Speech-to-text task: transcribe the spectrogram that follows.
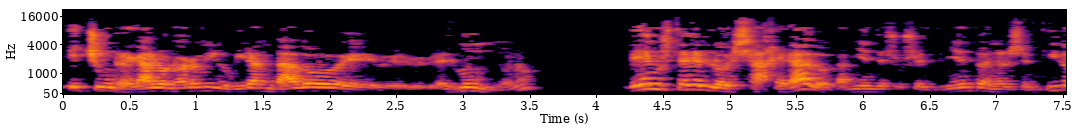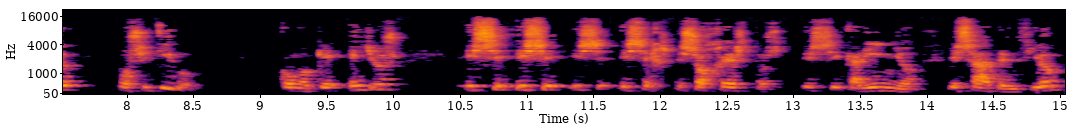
hecho un regalo enorme y le hubieran dado eh, el mundo, ¿no? Vean ustedes lo exagerado también de su sentimiento en el sentido positivo, como que ellos, ese, ese, esos gestos, ese cariño, esa atención,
